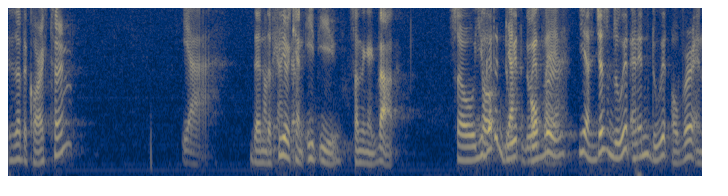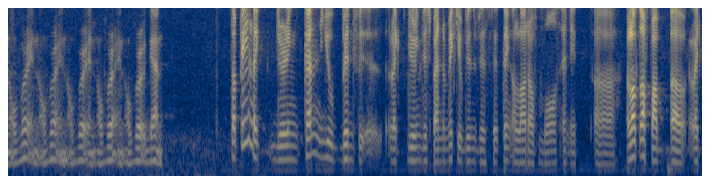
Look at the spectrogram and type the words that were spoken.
Is that the correct term? Yeah. then the Something like fear that. can eat you, something like that. So you So, gotta do it do it lah over. ya. Yes, just do it and then do it over and over and over and over and over and over again. Tapi like during kan you've been like during this pandemic you've been visiting a lot of malls and it uh a lot of pub uh like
